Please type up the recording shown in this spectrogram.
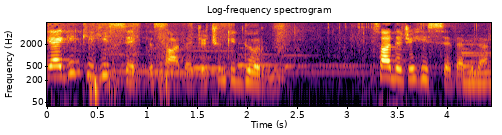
yəqin ki, hiss etdi sadəcə, çünki görmür. Sadəcə hiss edə bilər.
